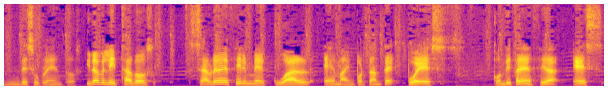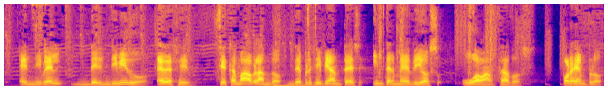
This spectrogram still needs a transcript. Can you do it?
de suplementos. Y una vez listados, ¿sabré decirme cuál es más importante? Pues con diferencia es el nivel del individuo. Es decir, si estamos hablando de principiantes, intermedios o avanzados. Por ejemplo,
